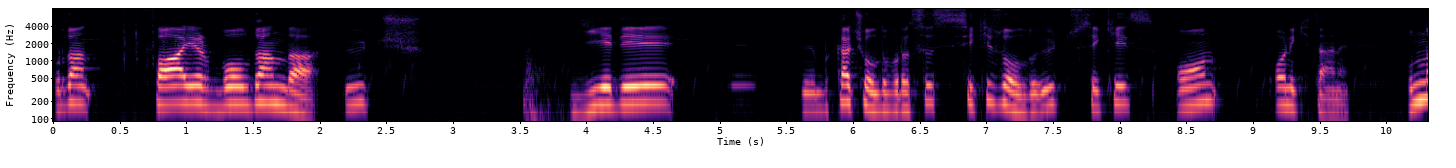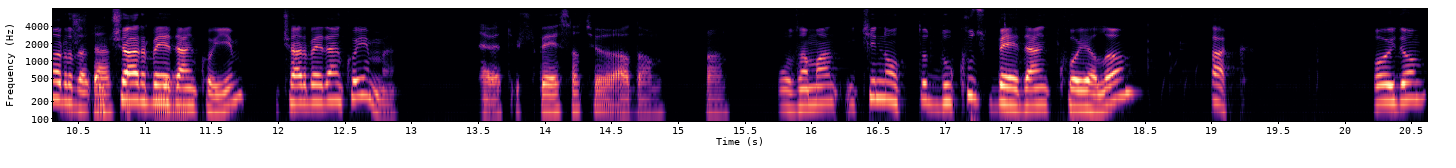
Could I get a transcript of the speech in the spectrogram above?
Buradan Fireball'dan da 3 7 kaç oldu burası? 8 oldu. 3 8 10 12 tane. Bunları da Üçten 3'er satılıyor. B'den koyayım. 3'er B'den koyayım mı? Evet 3B satıyor adam. O zaman 2.9B'den koyalım. Tak. Koydum.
